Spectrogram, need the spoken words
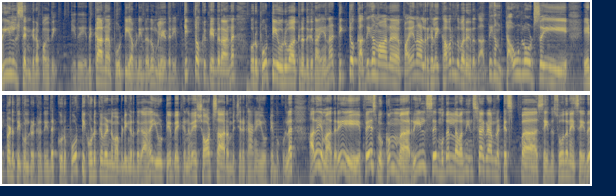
ரீல்ஸ் என்கிற பகுதி. இது எதுக்கான போட்டி அப்படின்றது உங்களுக்கு தெரியும். டிக்டாக்கு எதிரான ஒரு போட்டியை உருவாக்குறதுக்கு தான். ஏன்னா டிக்டாக் அதிகமான பயனாளர்களை கவர்ந்து வருகிறது. அதிகம் டவுன்லோட்ஸை ஏற்படுத்தி கொண்டிருக்கிறது. இதற்கு ஒரு போட்டி கொடுக்க வேண்டும் அப்படிங்கிறதுக்காக யூடியூப் ஏற்கனவே ஷார்ட்ஸ் ஆரம்பிச்சிருக்காங்க யூடியூபுக்குள்ள அதே மாதிரி ஃபேஸ்புக்கும் ரீல்ஸு முதல்ல வந்து இன்ஸ்டாகிராமில் டெஸ்ட் செய்து சோதனை செய்து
